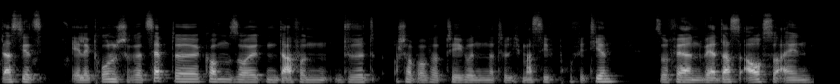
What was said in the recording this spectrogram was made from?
dass jetzt elektronische Rezepte kommen sollten. Davon wird Shop Apotheke natürlich massiv profitieren. Insofern wäre das auch so ein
